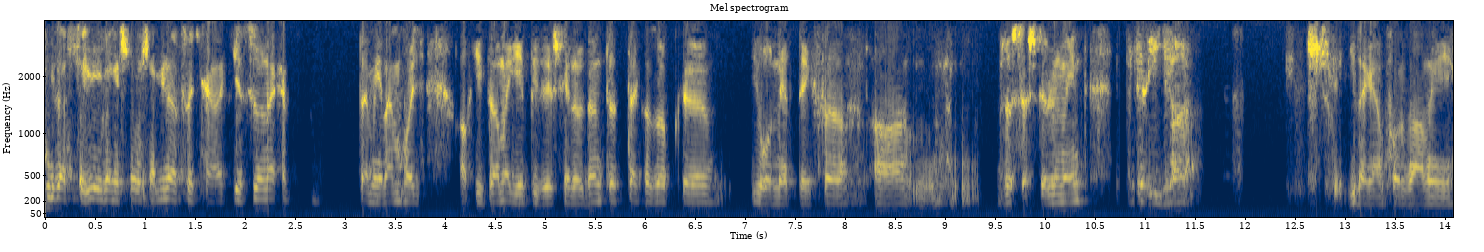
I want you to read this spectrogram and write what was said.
mi lesz a jövőben, és most mi lesz, hogyha elkészülnek, hát remélem, hogy akik a megépítéséről döntöttek, azok jól mérték fel az összes körülményt, és így a idegenforgalmi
